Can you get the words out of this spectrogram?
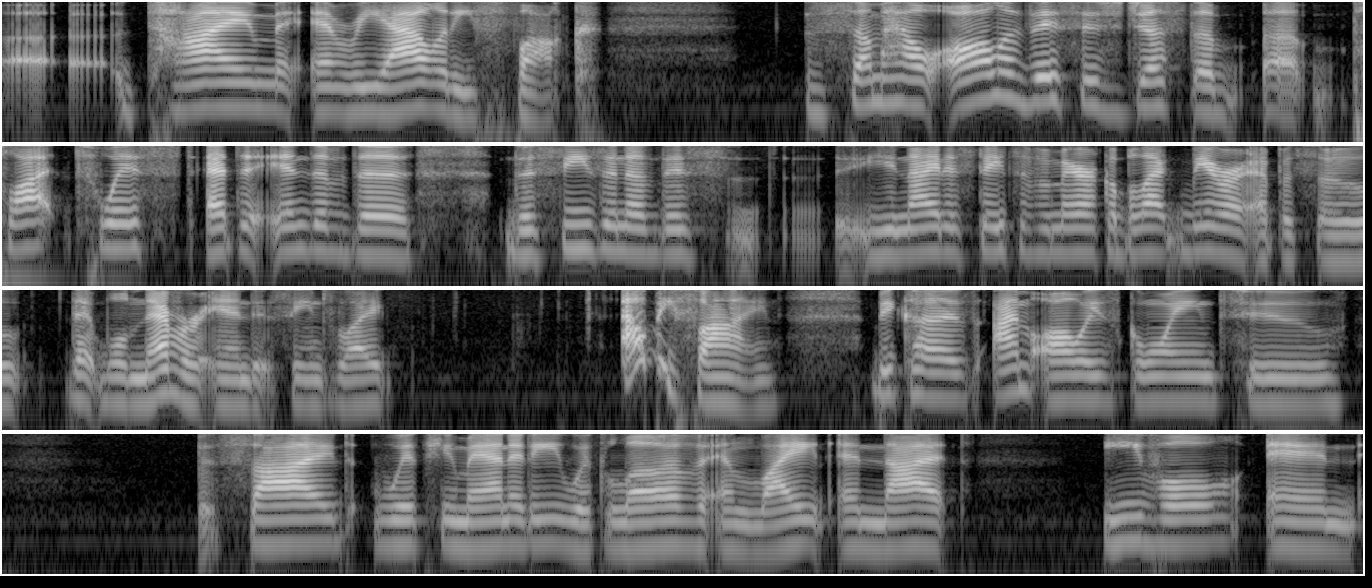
uh, time and reality fuck somehow all of this is just a, a, plot twist at the end of the the season of this United States of America Black Mirror episode that will never end it seems like I'll be fine because I'm always going to side with humanity with love and light and not evil and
